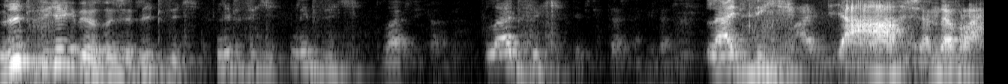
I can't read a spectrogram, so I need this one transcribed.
Leipzig'e gidiyoruz hacı. Leipzig. Leipzig. Leipzig. Leipzig abi. Leipzig. Leipzig dersen güler. Leipzig. Leipzig. Ya sen de bırak.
